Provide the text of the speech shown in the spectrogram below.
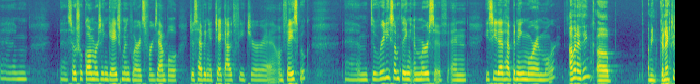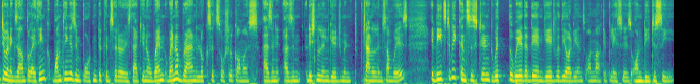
um, uh, social commerce engagement, where it's, for example, just having a checkout feature uh, on Facebook, um, to really something immersive. And you see that happening more and more. I mean, I think. Uh I mean, connected to an example, I think one thing is important to consider is that you know when when a brand looks at social commerce as an as an additional engagement channel in some ways, it needs to be consistent with the way that they engage with the audience on marketplaces, on D2C,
